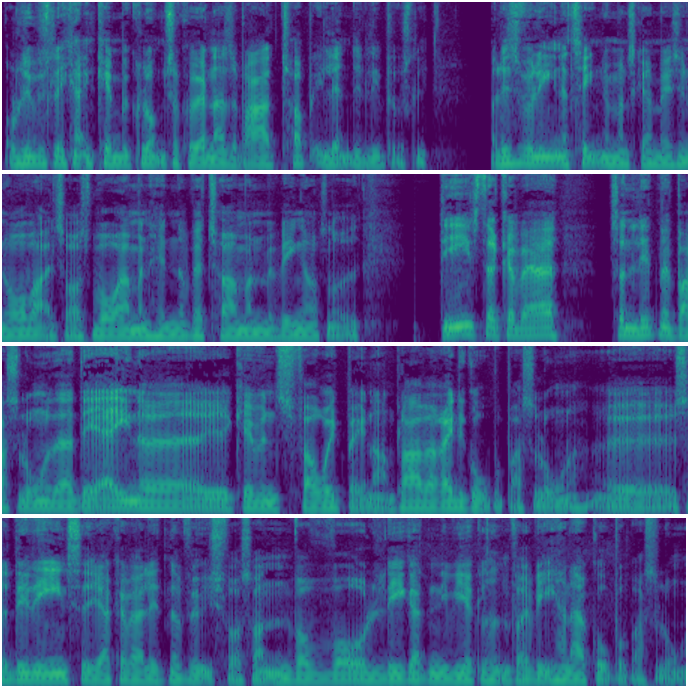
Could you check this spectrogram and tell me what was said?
og du lige pludselig ikke har en kæmpe klump, så kører den altså bare top elendigt lige pludselig. Og det er selvfølgelig en af tingene, man skal have med i sin overvejelse også. Hvor er man henne, og hvad tør man med vinger og sådan noget. Det eneste, der kan være sådan lidt med Barcelona, der, det er en af øh, Kevins favoritbaner. Han plejer at være rigtig god på Barcelona. Øh, så det er det eneste, jeg kan være lidt nervøs for. Sådan, hvor, hvor ligger den i virkeligheden, for jeg ved, at han er god på Barcelona.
